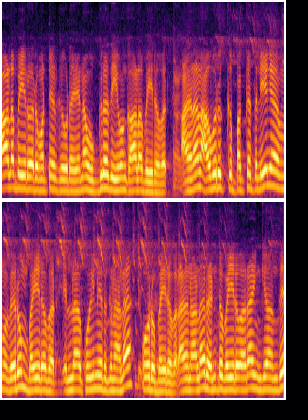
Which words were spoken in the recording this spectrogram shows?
கால பைரவர் மட்டும் இருக்கக்கூடாது ஏன்னா உக்ர தெய்வம் கால பைரவர். அதனால் அவருக்கு பக்கத்துலேயே வெறும் பைரவர். எல்லா கோயிலும் இருக்கனால ஒரு பைரவர். அதனால ரெண்டு பைரவராக இங்கே வந்து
